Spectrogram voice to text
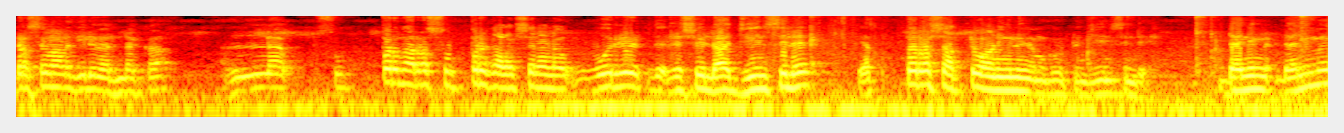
ഡ്രസ്സുകളാണ് ഇതിൽ വരേണ്ടൊക്കെ നല്ല സൂപ്പർ എന്ന് പറഞ്ഞാൽ സൂപ്പർ കളക്ഷനാണ് ഒരു രക്ഷയില്ല. ജീൻസിൽ എത്ര ഷർട്ട് വേണമെങ്കിലും നമുക്ക് കിട്ടും ജീൻസിന്റെ ഡനിമ് ഡനിമ്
